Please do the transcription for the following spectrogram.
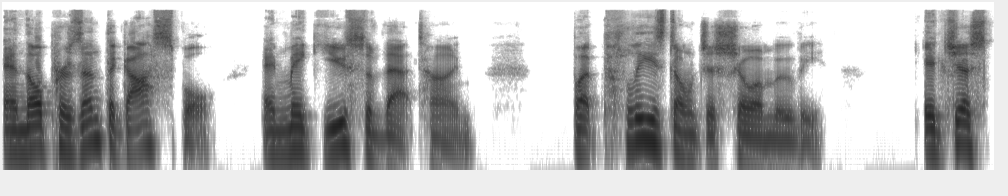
and they'll present the gospel and make use of that time. But please don't just show a movie it just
